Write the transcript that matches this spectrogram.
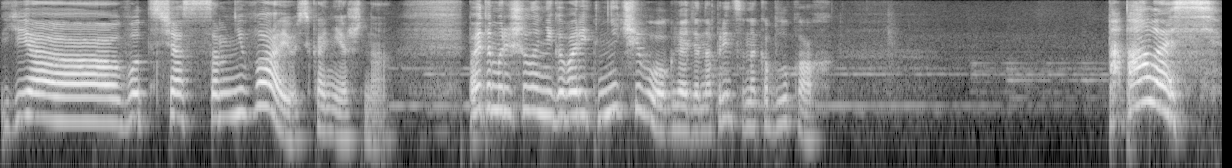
я вот сейчас сомневаюсь, конечно. Поэтому решила не говорить ничего, глядя на принца на каблуках. «Попалась!»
